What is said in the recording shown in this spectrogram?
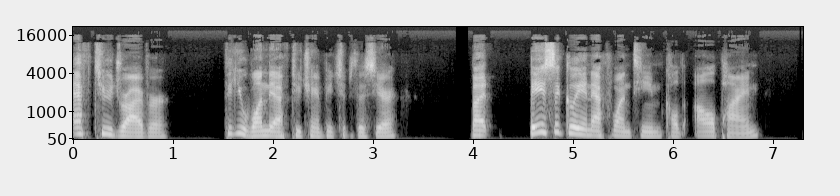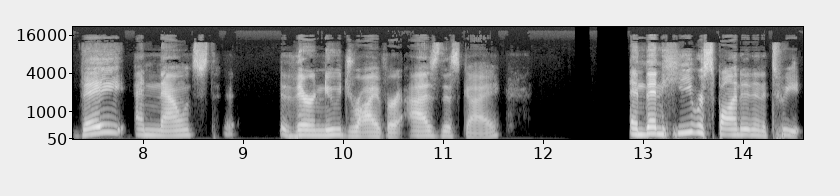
F2 driver, I think he won the F2 championships this year. But basically, an F1 team called Alpine, they announced their new driver as this guy. And then he responded in a tweet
